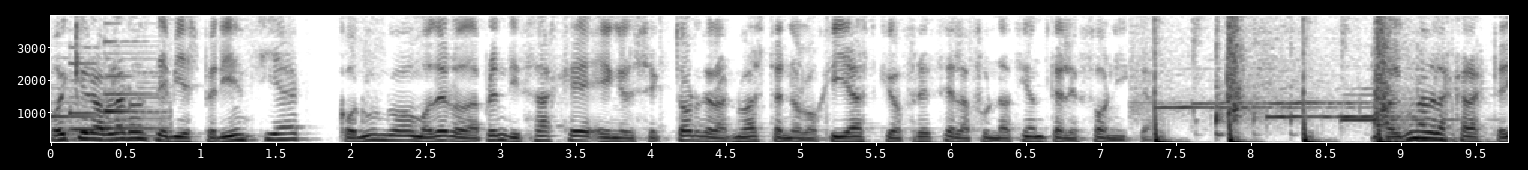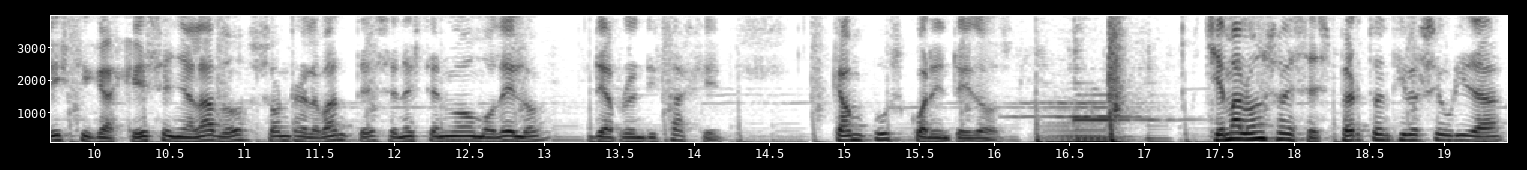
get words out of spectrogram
Hoy quiero hablaros de mi experiencia con un nuevo modelo de aprendizaje en el sector de las nuevas tecnologías que ofrece la Fundación Telefónica. Algunas de las características que he señalado son relevantes en este nuevo modelo de aprendizaje, Campus 42. Chema Alonso es experto en ciberseguridad,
